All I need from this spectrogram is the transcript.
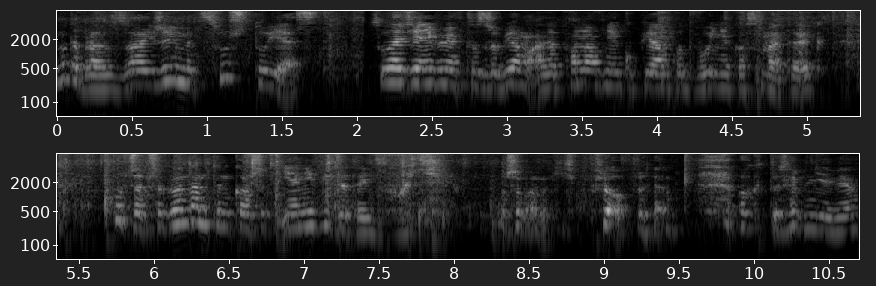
No dobra, zajrzyjmy, cóż tu jest. Słuchajcie, ja nie wiem jak to zrobiłam, ale ponownie kupiłam podwójnie kosmetyk. Kurczę, przeglądam ten koszyk i ja nie widzę tej dwójki. Może mam jakiś problem, o którym nie wiem.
